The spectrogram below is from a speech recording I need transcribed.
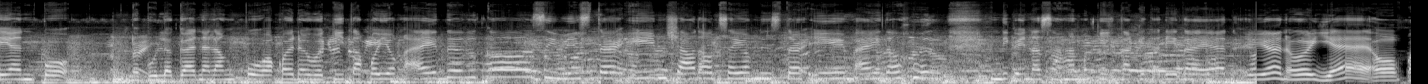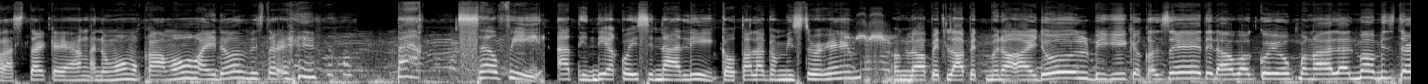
Ayan po, nabulaga na lang po ako na makita ko yung idol ko, si Mr. Im. Shoutout sa'yo, Mr. Im, idol. Hindi ko inasahan makita kita dito. Ayan, ayan, oh yeah. Oh, pastar kaya ang ano mo, mukha mo, idol, Mr. Im. Selfie! At hindi ako sinali. Ikaw talaga, Mr. M. Ang lapit-lapit mo na, idol. Bigi ka kasi. Tinawag ko yung pangalan mo, Mr.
